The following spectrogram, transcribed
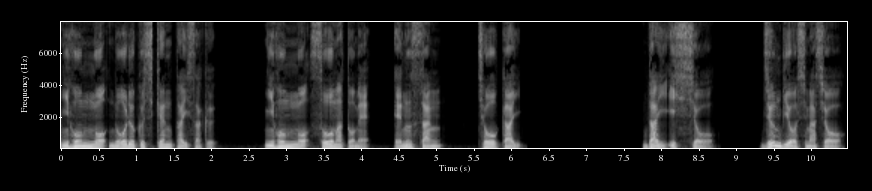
日本語能力試験対策日本語総まとめ N3 懲戒。第1章。準備をしましょう。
